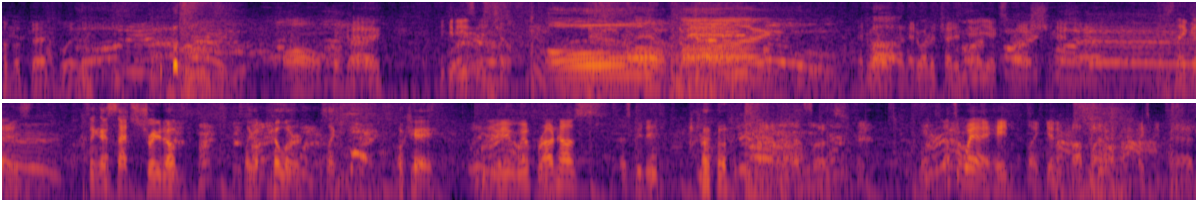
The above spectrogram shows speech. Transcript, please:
I'm a bad player. Oh my Okay. god. He could easily chill. Oh, Oh, my! Eduardo, God. Eduardo tried to do EX rush and uh, Snake Eyez. This I sat straight up like a pillar. It's like, okay. What did you hit whip roundhouse SPD? yeah, that sucks. That's a way I hate like getting caught by. It makes me mad.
